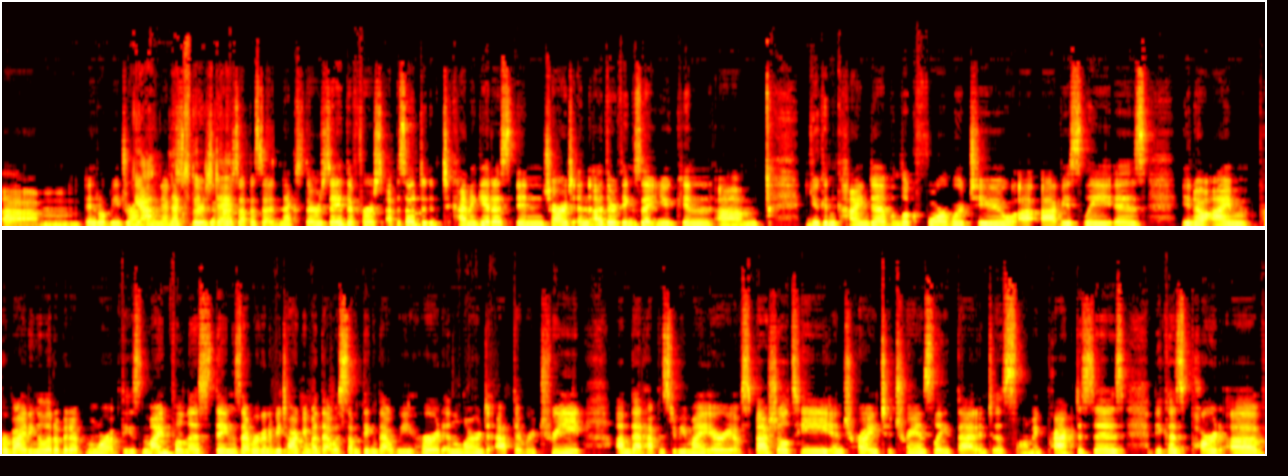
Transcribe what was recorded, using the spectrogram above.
Um, it'll be dropping Yeah, next, next week, Thursday. The first episode next Thursday, the first episode to, to kind of get us in charge, and other things that you can um, you can kind of look forward to. Uh, obviously, is you know I'm providing a little bit of more of these mindfulness things that we're going to be talking about. That was something that we heard and learned at the retreat. Um, that happens to be my area of specialty, and try to translate that into Islamic practices because part of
